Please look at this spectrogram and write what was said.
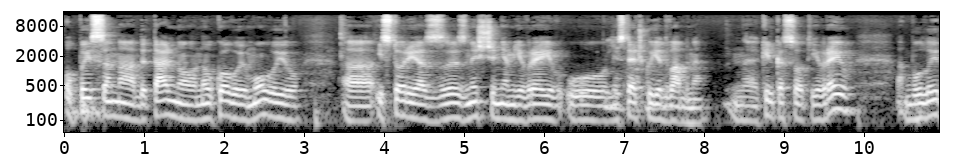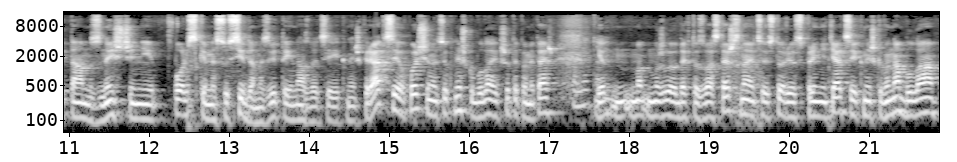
описана детально науковою мовою е, історія з знищенням євреїв у містечку Єдвабне. Е, Кількасот євреїв були там знищені польськими сусідами. Звідти і назва цієї книжки. Реакція в Польщі на цю книжку була, якщо ти пам'ятаєш, я, можливо, дехто з вас теж знає цю історію сприйняття цієї книжки. Вона була.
